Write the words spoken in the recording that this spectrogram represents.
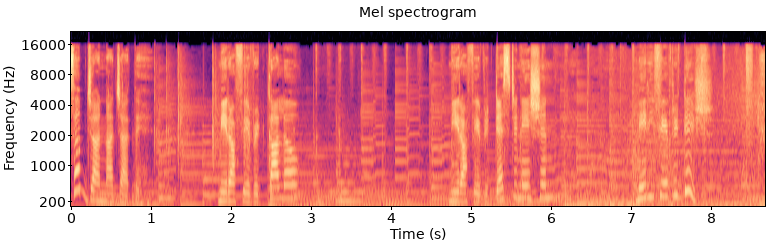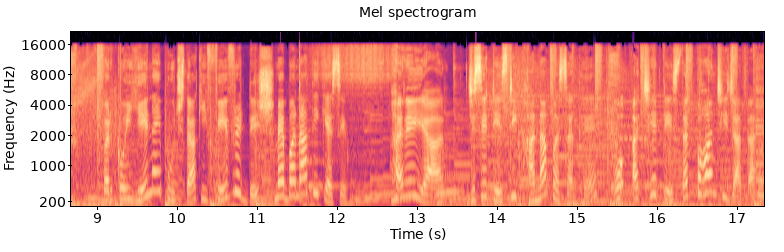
सब जानना चाहते हैं। मेरा फेवरेट कलर मेरा फेवरेट डेस्टिनेशन मेरी फेवरेट डिश पर कोई ये नहीं पूछता कि फेवरेट डिश मैं बनाती कैसे हूँ। अरे यार जिसे टेस्टी खाना पसंद है वो अच्छे टेस्ट तक पहुँच ही जाता है।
